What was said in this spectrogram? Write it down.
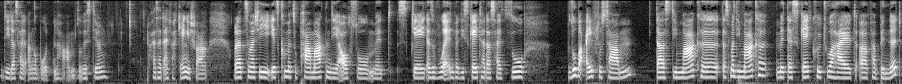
die das halt angeboten haben, so wisst ihr. Weil es halt einfach gängig war. Oder zum Beispiel, jetzt kommen wir zu paar Marken, die auch so mit Skate, also wo entweder die Skater das halt so, so beeinflusst haben, dass die Marke, dass man die Marke mit der Skate-Kultur halt äh, verbindet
